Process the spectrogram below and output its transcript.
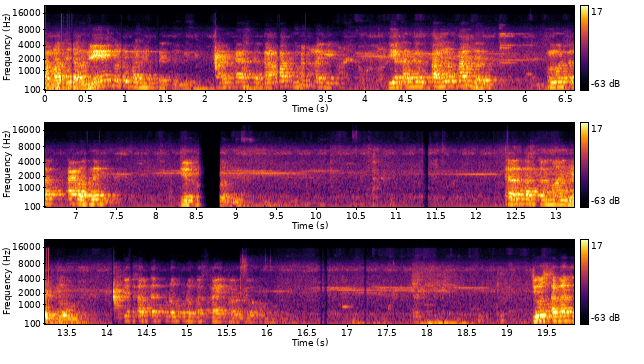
त्या गावातील अनेक लोकांनी प्रयत्न केले. कारण काय असतं गावात म्हणलं की एखाद्या चांगलं चाललं समोरच्याला काय होत नाही? जे त्याला कस काय मान भेटतो? ते सतत पुढं पुढं कस काय करतो? जो सगळ्यात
